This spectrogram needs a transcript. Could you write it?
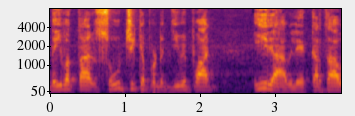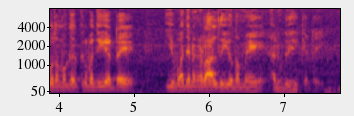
ദൈവത്താൽ സൂക്ഷിക്കപ്പെട്ട് ജീവിപ്പാൻ ഈ രാവിലെ കർത്താവ് നമുക്ക് കൃപ ചെയ്യട്ടെ. ഈ വചനങ്ങളാൽ ദൈവം നമ്മെ അനുഗ്രഹിക്കട്ടെ.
